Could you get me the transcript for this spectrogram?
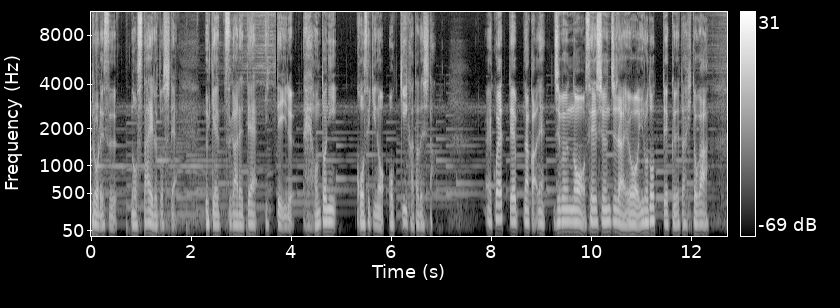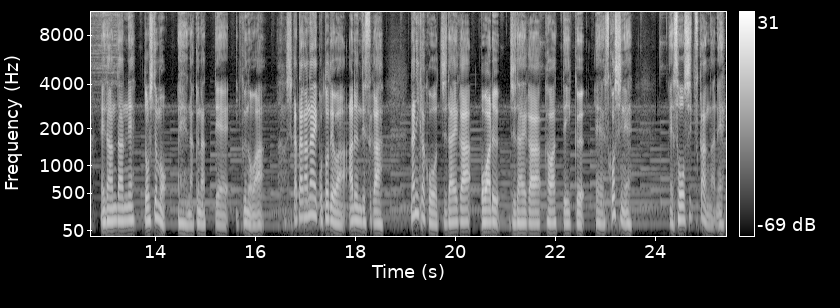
プロレスのスタイルとして受け継がれていっている、えー、本当に功績の大きい方でした。えー、こうやってなんかね自分の青春時代を彩ってくれた人が、えー、だんだんねどうしても、えー、亡くなっていくのは仕方がないことではあるんですが何かこう時代が終わる時代が変わっていく、えー、少しね喪失感がね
